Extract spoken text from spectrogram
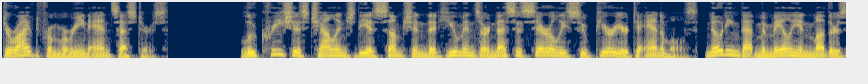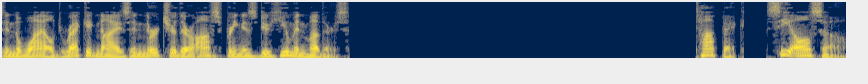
derived from marine ancestors. Lucretius challenged the assumption that humans are necessarily superior to animals, noting that mammalian mothers in the wild recognize and nurture their offspring as do human mothers. See also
